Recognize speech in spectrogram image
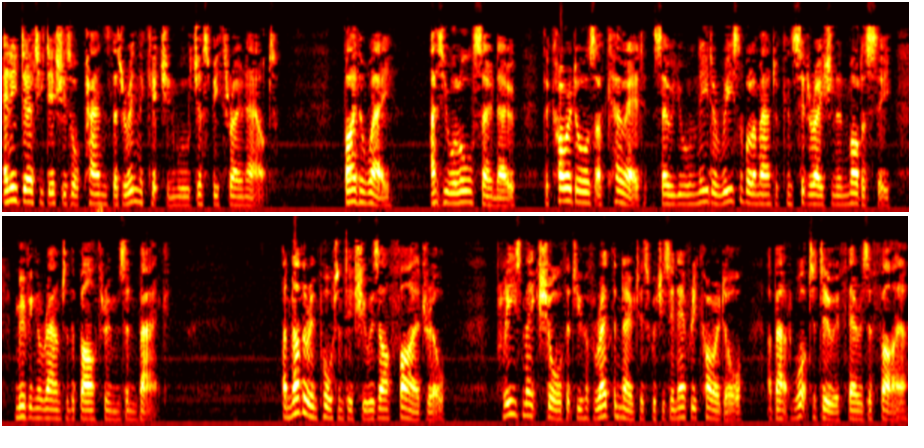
Any dirty dishes or pans that are in the kitchen will just be thrown out. By the way, as you will also know, the corridors are co-ed, so you will need a reasonable amount of consideration and modesty moving around to the bathrooms and back. Another important issue is our fire drill. Please make sure that you have read the notice which is in every corridor about what to do if there is a fire.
